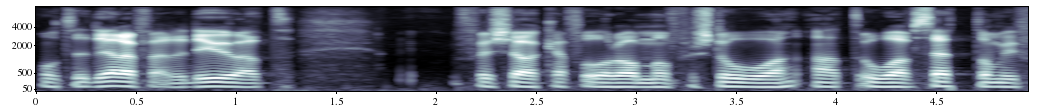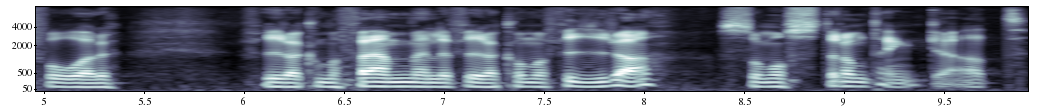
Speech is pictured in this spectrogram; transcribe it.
och tidigare affärer, det är ju att försöka få dem att förstå att oavsett om vi får 4,5 eller 4,4 så måste de tänka att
